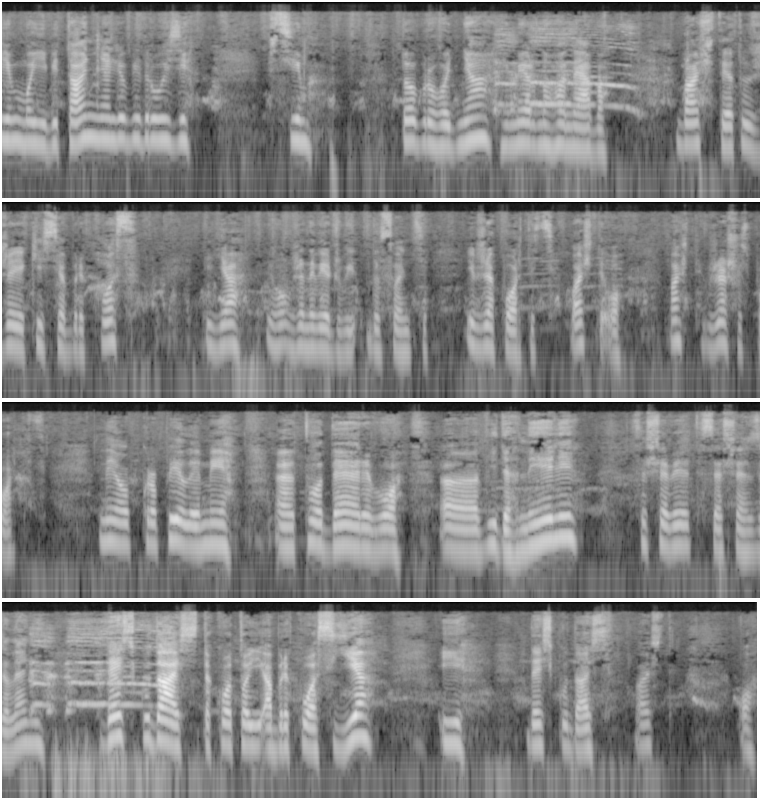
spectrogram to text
Всім мої вітання, любі друзі. Всім доброго дня і мирного неба. Бачите, тут вже якийсь абрикос, і я його вже не виджу до сонця. І вже портиться. Бачите, о, бачите, вже щось портиться. Не обкропили ми е, то дерево е, від гнилі. Це ще видите, це ще зелені. Десь кудись тако той абрикос є. І десь кудись. Бачите? О.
